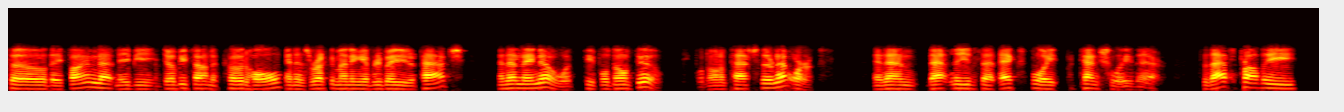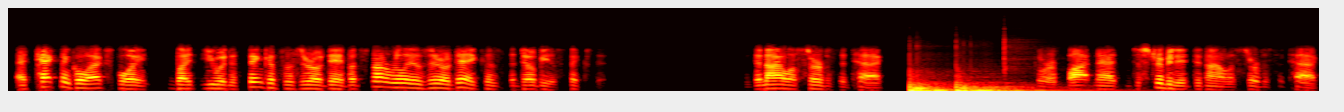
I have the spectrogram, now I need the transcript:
So they find that maybe Adobe found a code hole and is recommending everybody to patch and then they know what people don't do. People don't patch their networks. And then that leaves that exploit potentially there. So that's probably a technical exploit, but you would think it's a zero day, but it's not really a zero day because Adobe has fixed it. Denial of service attack or a botnet distributed denial of service attack.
